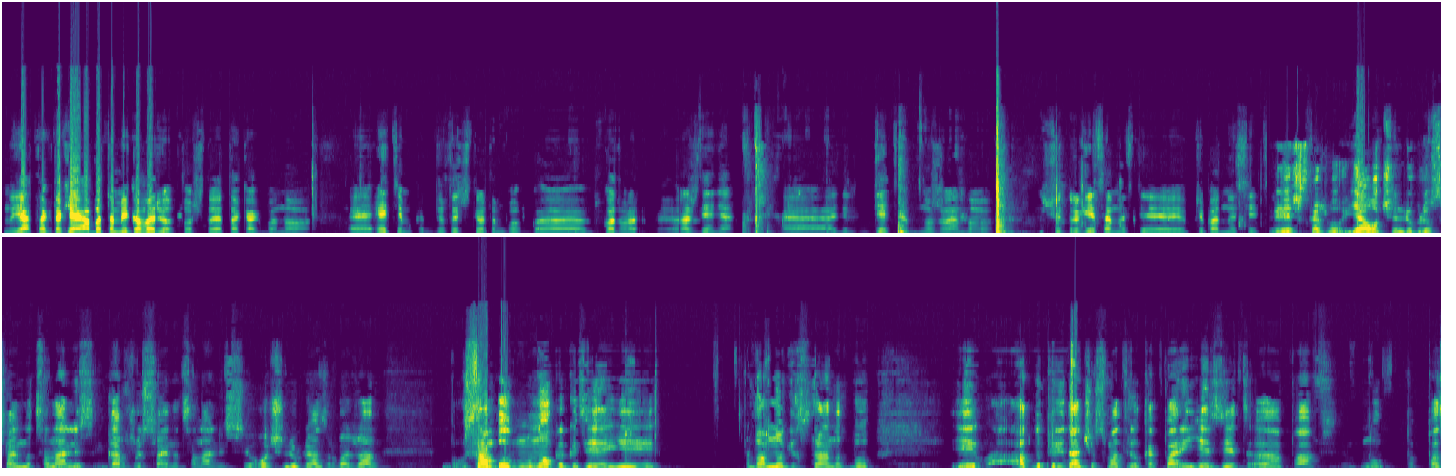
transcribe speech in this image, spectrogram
Ну, я так, так я об этом и говорю, то, что это как бы, ну, э, этим 2004 го- э, годом ро- рождения детям нужно, ну, чуть другие ценности преподносить. Я сейчас скажу, я очень люблю свою национальность, горжусь своей национальностью, очень люблю Азербайджан. Сам был много где и во многих странах был. И одну передачу смотрел, как парень ездит э, по, ну, по, по,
